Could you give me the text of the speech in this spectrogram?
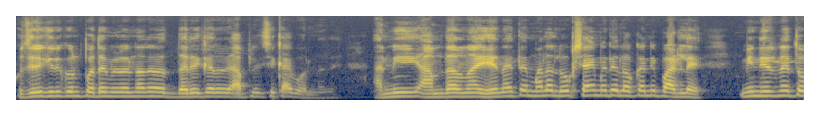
हुजरेगिरी करून पदं मिळवणारं दरेकर आपल्याशी काय बोलणार आहे? आणि मी आमदार नाही हे नाही तर मला लोकशाहीमध्ये लोकांनी पाडलं आहे मी निर्णय तो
